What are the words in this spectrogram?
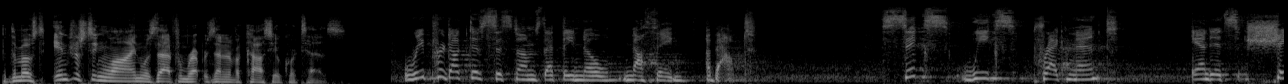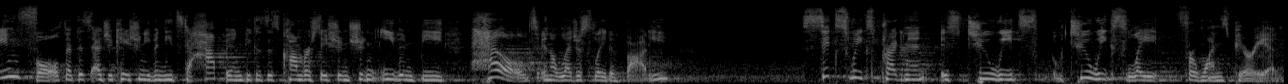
But the most interesting line was that from Representative Ocasio Cortez. Reproductive systems that they know nothing about. Six weeks pregnant, and it's shameful that this education even needs to happen because this conversation shouldn't even be held in a legislative body. Six weeks pregnant is two weeks, two weeks late for one's period.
